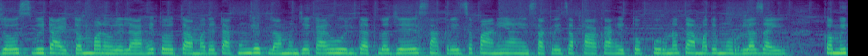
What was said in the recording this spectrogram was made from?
जो स्वीट आयटम बनवलेला आहे तो त्यामध्ये टाकून घेतला. म्हणजे काय होईल त्यातलं जे साखरेचं पाणी आहे साखरेचा पाक आहे तो पूर्ण त्यामध्ये मुरला जाईल. कमीत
